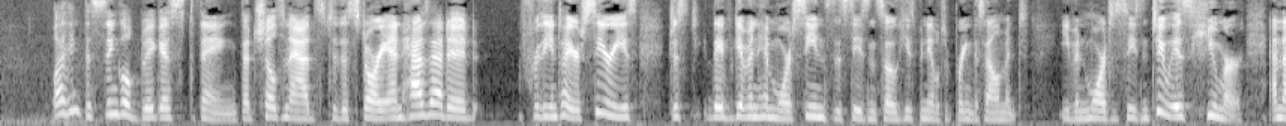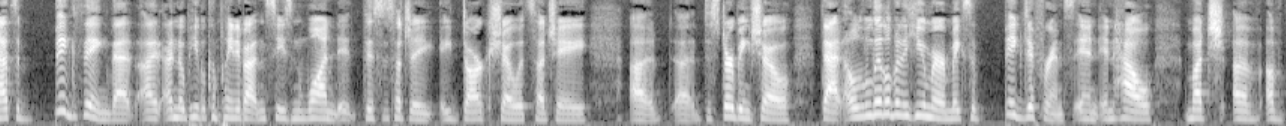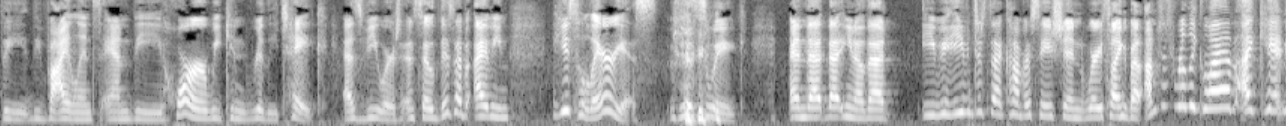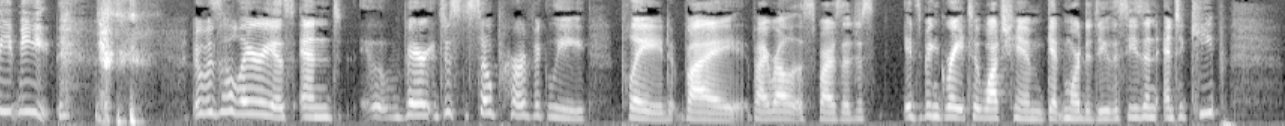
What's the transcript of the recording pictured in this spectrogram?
Well, I think the single biggest thing that Chilton adds to this story and has added for the entire series, just they've given him more scenes this season, so he's been able to bring this element even more to season two, is humor. And that's a big thing that I, I know people complain about in season one. It, this is such a, a dark show, it's such a, a, a disturbing show that a little bit of humor makes a big difference in in how much of of the the violence and the horror we can really take as viewers. And so this, I mean, he's hilarious this week, and that that you know that even even just that conversation where he's talking about, I'm just really glad I can't eat meat. it was hilarious and uh, very just so perfectly played by by Raul Esparza. Just it's been great to watch him get more to do this season and to keep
